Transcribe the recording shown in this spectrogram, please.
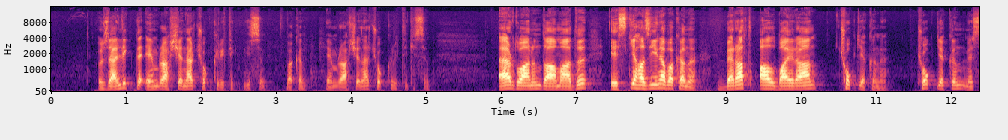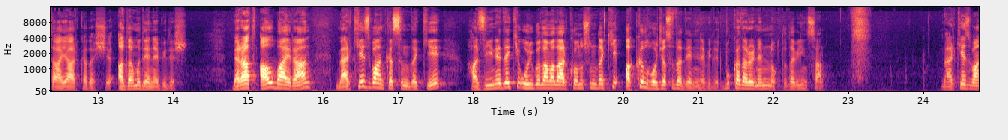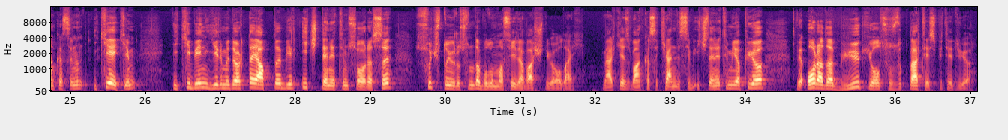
Özellikle Emrah Şener çok kritik bir isim. Bakın Emrah Şener çok kritik isim. Erdoğan'ın damadı eski Hazine Bakanı Berat Albayrak'ın çok yakını. Çok yakın mesai arkadaşı, adamı denebilir. Berat Albayrak'ın Merkez Bankası'ndaki hazinedeki uygulamalar konusundaki akıl hocası da denilebilir. Bu kadar önemli noktada bir insan. Merkez Bankası'nın 2 Ekim 2024'te yaptığı bir iç denetim sonrası suç duyurusunda bulunmasıyla başlıyor olay. Merkez Bankası kendisi bir iç denetim yapıyor ve orada büyük yolsuzluklar tespit ediyor.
